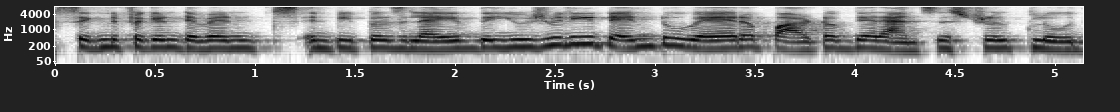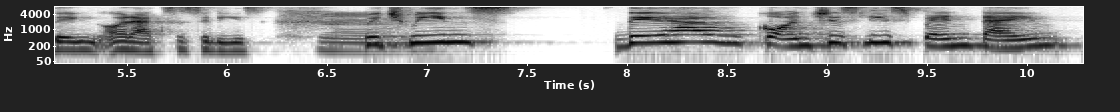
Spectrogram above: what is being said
significant events in people's life they usually tend to wear a part of their ancestral clothing or accessories which Hmm. means they have consciously spent time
